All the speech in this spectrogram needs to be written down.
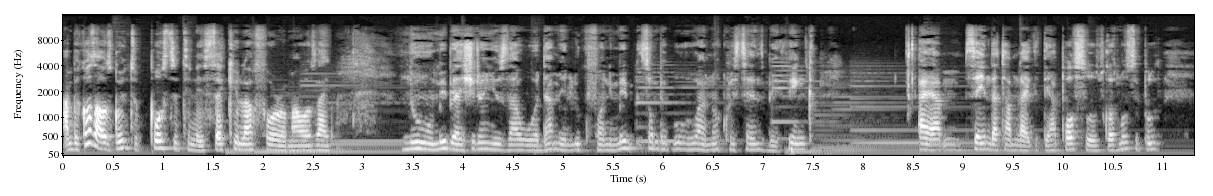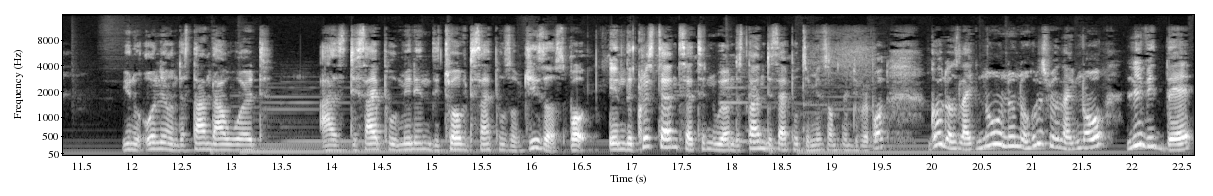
and because I was going to post it in a secular forum, I was like, no, maybe I shouldn't use that word. That may look funny. Maybe some people who are not Christians may think I am saying that I'm like the apostles because most people, you know, only understand that word as disciple, meaning the 12 disciples of Jesus. But in the Christian setting, we understand disciple to mean something different. But God was like, no, no, no. Holy Spirit, like, no, leave it there.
